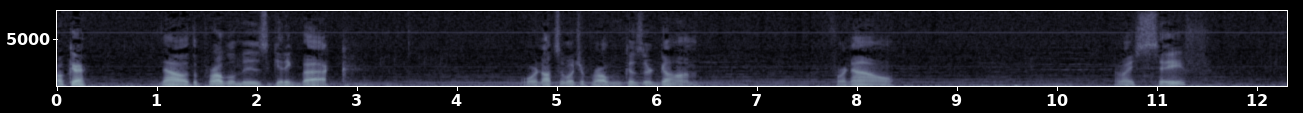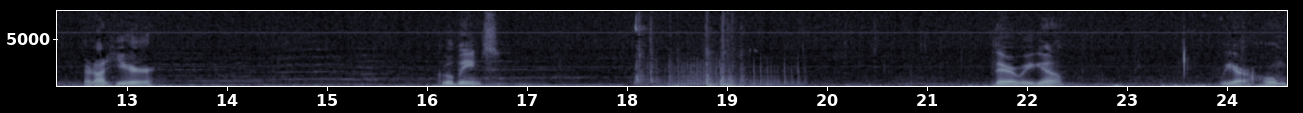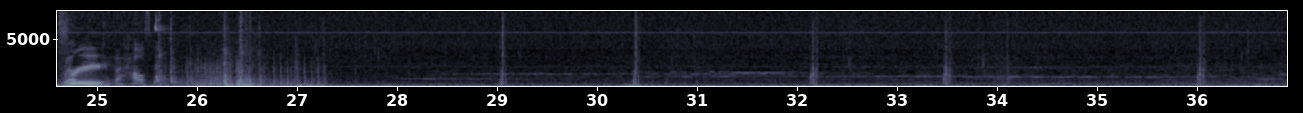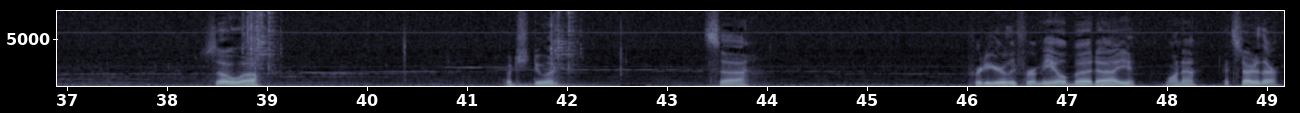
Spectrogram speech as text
Okay. Now the problem is getting back. Or not so much a problem because they're gone. For now. Am I safe? They're not here. Cool beans. There we go. We are home free. To the house. So, uh, what you doing? It's, uh, pretty early for a meal, but, uh, you wanna get started there?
